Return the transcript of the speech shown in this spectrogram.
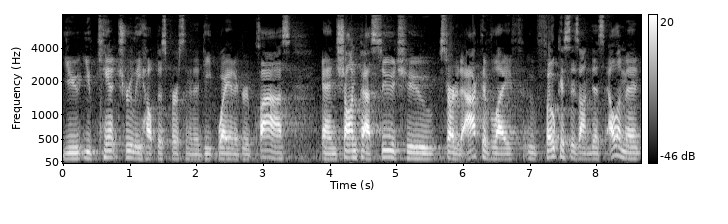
you, you can't truly help this person in a deep way in a group class and Sean Pastuch, who started Active Life, who focuses on this element,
